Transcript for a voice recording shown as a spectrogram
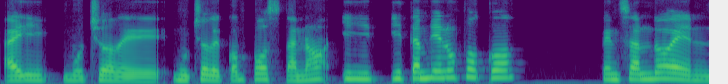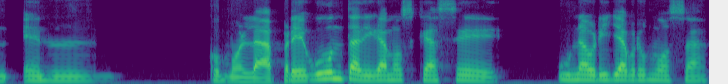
hay mucho, de, mucho de composta, ¿no? Y, y también un poco pensando en, en como la pregunta, digamos, que hace una orilla brumosa,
